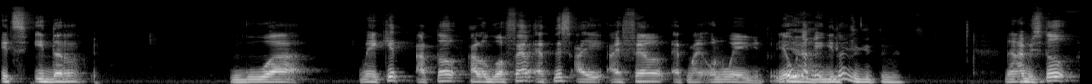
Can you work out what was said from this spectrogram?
it's either gua make it atau kalau gua fail at least I I fail at my own way gitu. Ya udah yeah, kayak gitu, gitu aja. Gitu. Dan abis itu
